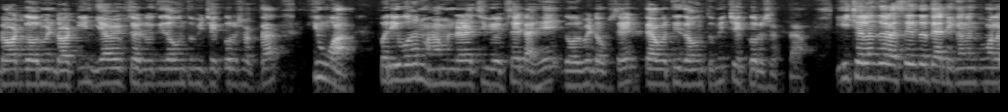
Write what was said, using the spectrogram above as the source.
dot government dot in या वेबसाईटवरती जाऊन तुम्ही चेक करू शकता. किंवा परिवहन महामंडळाची वेबसाईट आहे गव्हर्नमेंट वेबसाईट त्यावरती जाऊन तुम्ही चेक करू शकता. ई चलन जर असेल तर त्या ठिकाणी तुम्हाला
